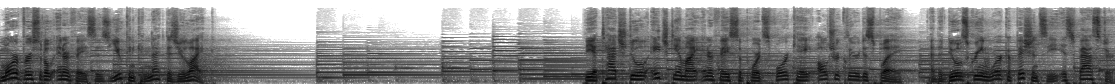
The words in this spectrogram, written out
More versatile interfaces you can connect as you like. The attached dual HDMI interface supports 4K ultra clear display, and the dual screen work efficiency is faster.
